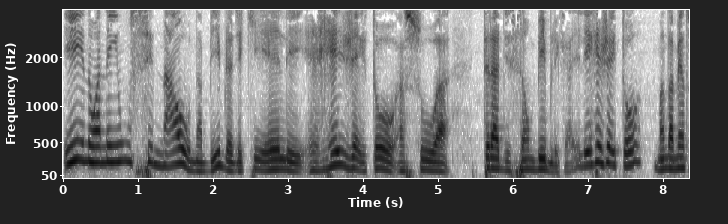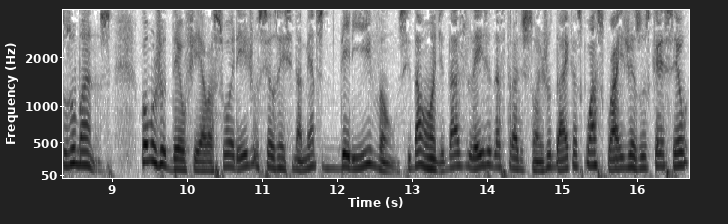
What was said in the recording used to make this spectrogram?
E não há nenhum sinal na Bíblia de que ele rejeitou a sua tradição bíblica. Ele rejeitou mandamentos humanos. Como judeu fiel à sua origem, os seus ensinamentos derivam-se da onde? Das leis e das tradições judaicas com as quais Jesus cresceu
